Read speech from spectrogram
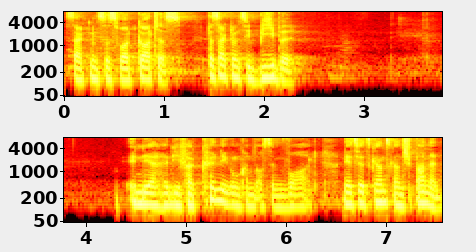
sagt uns das Wort Gottes. Das sagt uns die Bibel. In der die Verkündigung kommt aus dem Wort. Und jetzt wird es ganz, ganz spannend.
